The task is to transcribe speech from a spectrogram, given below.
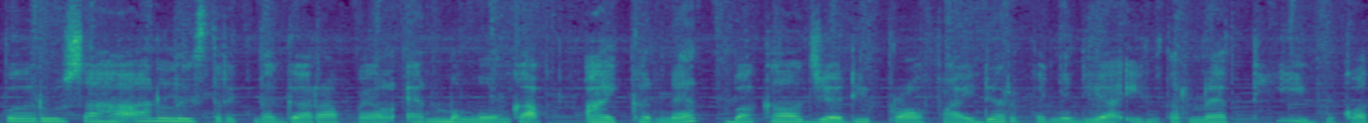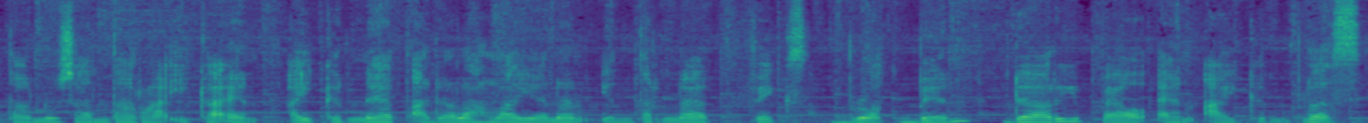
perusahaan listrik negara PLN mengungkap Iconet bakal jadi provider penyedia internet di ibu kota Nusantara IKN. Iconet adalah layanan internet fixed broadband dari PLN Icon Plus.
